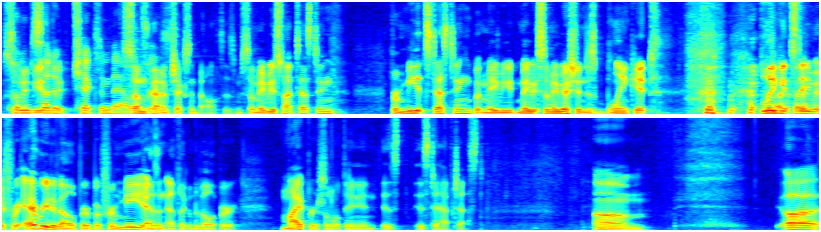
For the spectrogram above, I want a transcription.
So Some maybe set it- of checks and balances. some kind of checks and balances. So maybe it's not testing. For me, it's testing, but maybe maybe so maybe I shouldn't just blanket blanket statement for every developer. But for me, as an ethical developer, my personal opinion is is to have test. um, uh,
